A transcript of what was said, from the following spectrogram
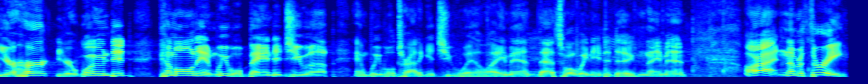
You're hurt, you're wounded, come on in. We will bandage you up, and we will try to get you well. Amen. That's what we need to do. Amen. All right, number three.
